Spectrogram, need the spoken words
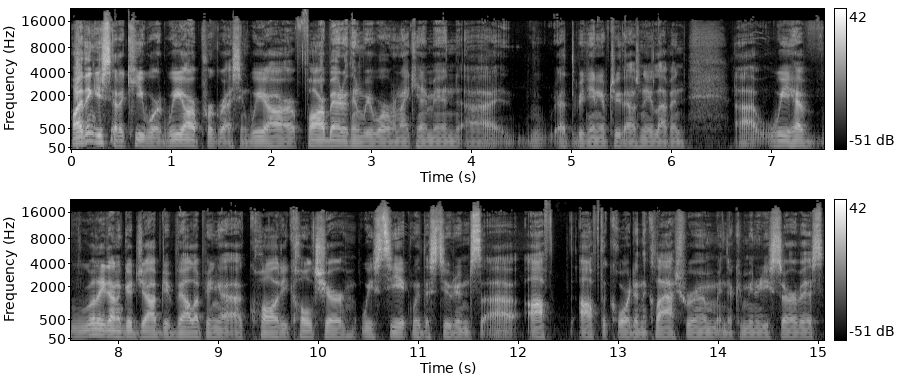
Well, I think you said a key word. We are progressing. We are far better than we were when I came in uh, at the beginning of 2011. Uh, we have really done a good job developing a quality culture. We see it with the students uh, off off the court in the classroom, in their community service.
